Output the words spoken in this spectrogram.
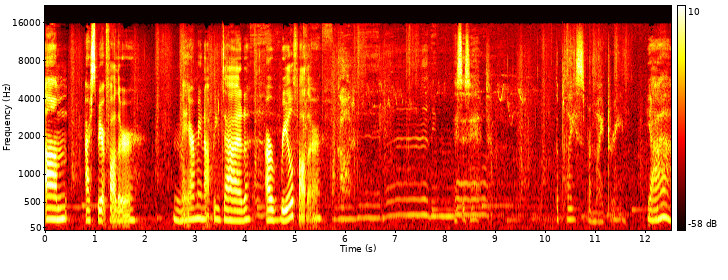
Um, our spirit father may or may not be dead. Our real father. God. This is it. Place from my dream. Yeah.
